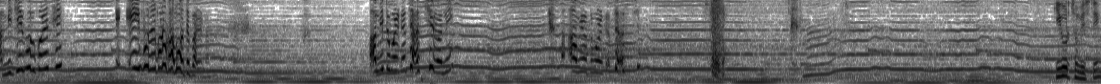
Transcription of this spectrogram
আমি যে ভুল করেছি এই ভুলের কোনো ক্ষমা হতে পারে না। আমি তোমার কাছে আসছি, রনি। আমিও তোমার কাছে আসছি। কি করছ মিষ্টি?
